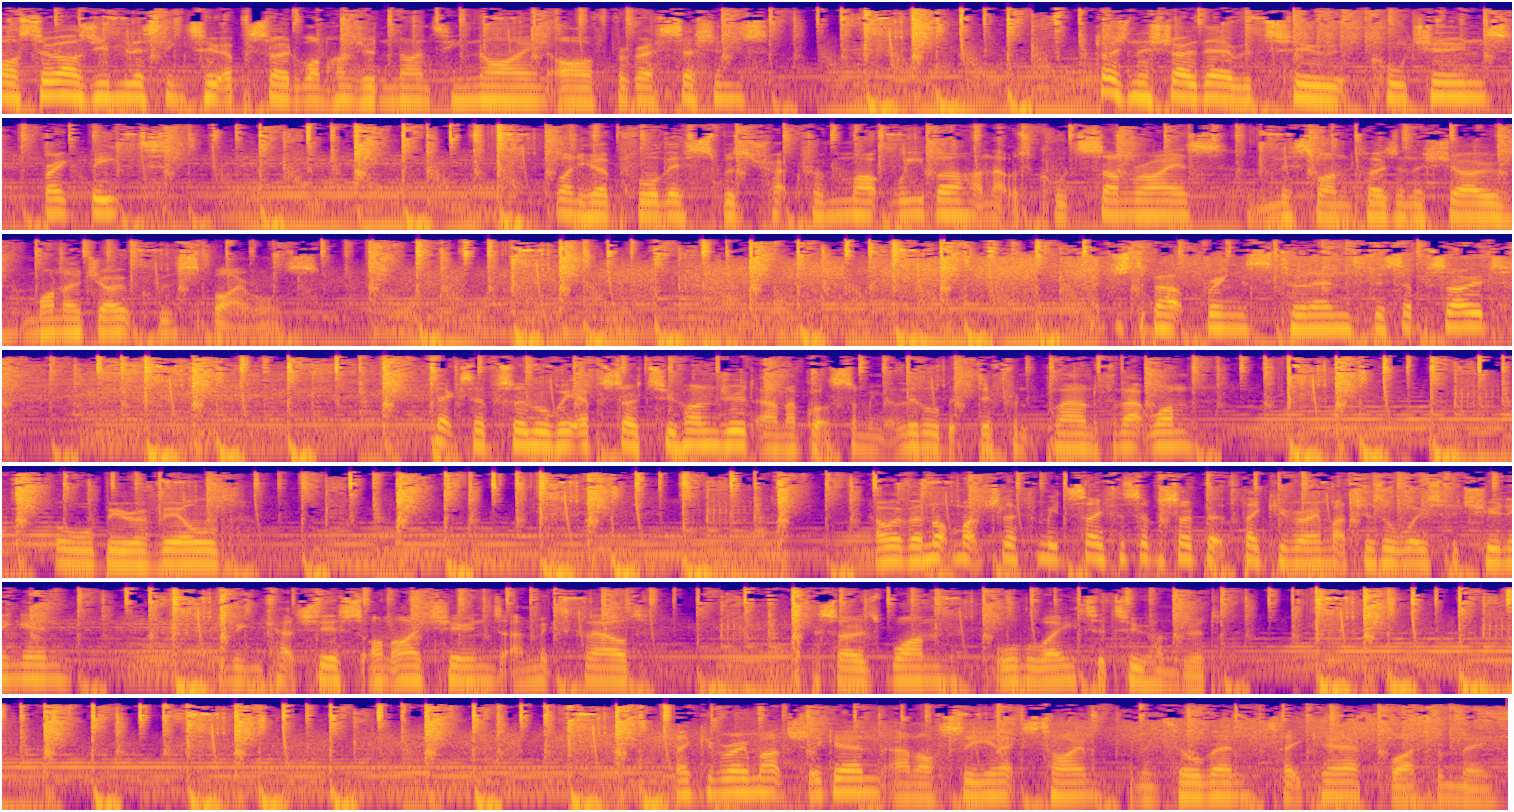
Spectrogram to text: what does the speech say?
Past two hours, you've been listening to episode 199 of Progressed Sessions. Closing the show there with two cool tunes Breakbeat. The one you heard before this was track from Mark Weber, and that was called Sunrise. And this one closing the show, Monojoke with Spirals. That just about brings to an end this episode. Next episode will be episode 200, and I've got something a little bit different planned for that one. All will be revealed. However, not much left for me to say for this episode, but thank you very much as always for tuning in. We can catch this on iTunes and Mixcloud, episodes 1 all the way to 200. Thank you very much again, and I'll see you next time. But until then, take care. Bye from me.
